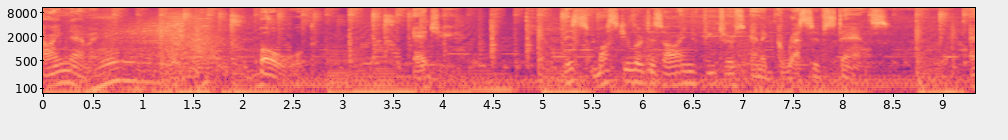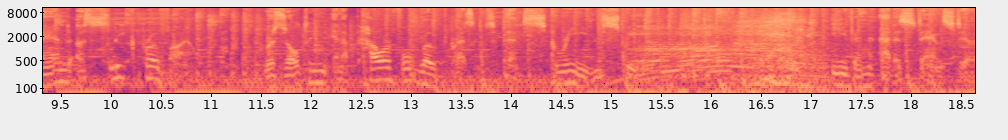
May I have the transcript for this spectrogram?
Dynamic. Bold. Edgy. This muscular design features an aggressive stance and a sleek profile, resulting in a powerful road presence that screams speed, even at a standstill,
